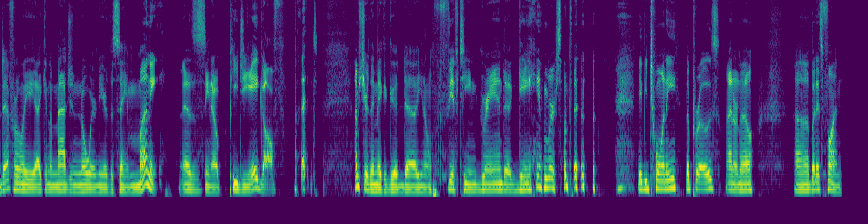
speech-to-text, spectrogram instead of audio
definitely, I can imagine nowhere near the same money as you know PGA golf, but I'm sure they make a good, uh, you know, fifteen grand a game or something, maybe twenty. The pros, I don't know, uh, but it's fun.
